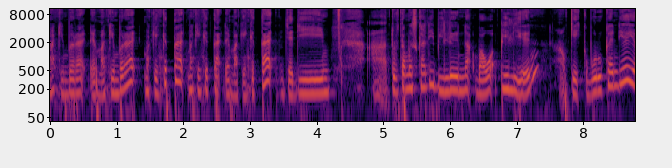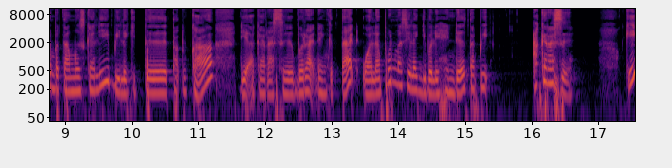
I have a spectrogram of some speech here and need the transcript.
makin berat dan makin berat, makin ketat, makin ketat dan makin ketat. Jadi, uh, terutama sekali bila nak bawa pillion, Okey, keburukan dia yang pertama sekali bila kita tak tukar, dia akan rasa berat dan ketat walaupun masih lagi boleh handle tapi akan rasa. Okey,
